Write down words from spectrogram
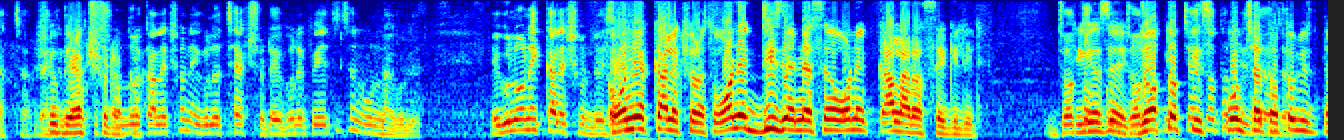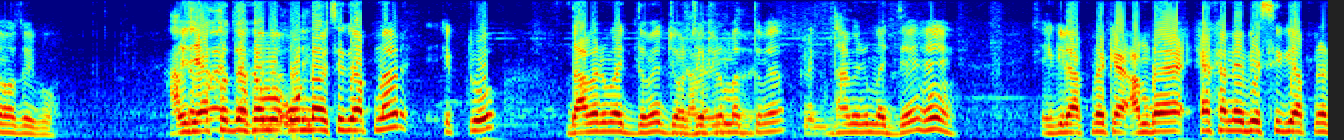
আচ্ছা শুধু 100 টাকা। সুন্দর কালেকশন এগুলো হচ্ছে টাকা করে পেয়ে যাচ্ছেন এগুলো অনেক কালেকশন রয়েছে। অনেক কালেকশন আছে অনেক ডিজাইন আছে অনেক কালার আছে এগুলির। যত ঠিক আছে? যত পিস পঞ্চায়েত তত পিস নেওয়া যাইব। এই যে এখন দেখাবো। ওনটা হচ্ছে কি আপনার? একটু দামের মাধ্যমে জর্জেটের মাধ্যমে দামের মাধ্যমে হ্যাঁ। এগুলি আপনাকে আমরা এখানে বেশি গিয়ে আপনার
